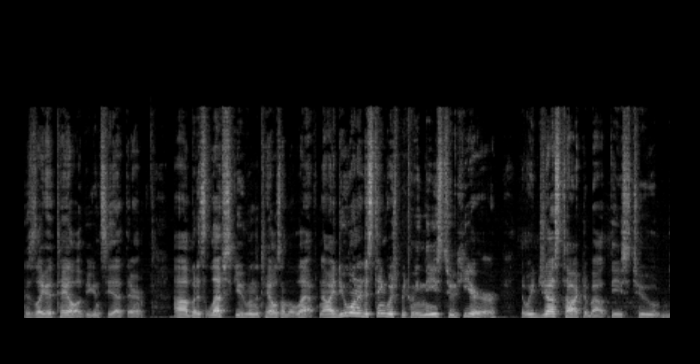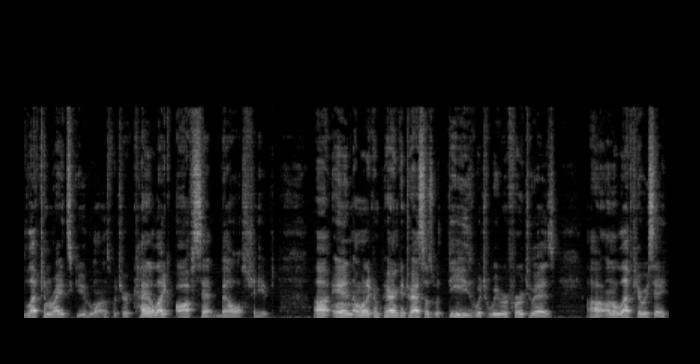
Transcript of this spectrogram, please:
This is like the tail, if you can see that there. Uh, but it's left skewed when the tail's on the left. Now I do want to distinguish between these two here that we just talked about, these two left and right skewed ones, which are kind of like offset bell shaped. Uh, and I want to compare and contrast those with these, which we refer to as, uh, on the left here we say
